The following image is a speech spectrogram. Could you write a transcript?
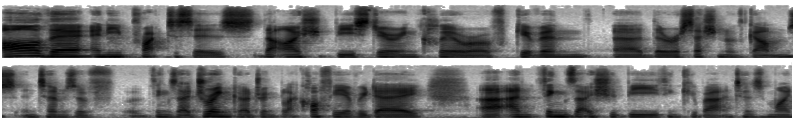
Are there any practices that I should be steering clear of given uh, the recession of gums in terms of things I drink? I drink black coffee every day, uh, and things that I should be thinking about in terms of my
